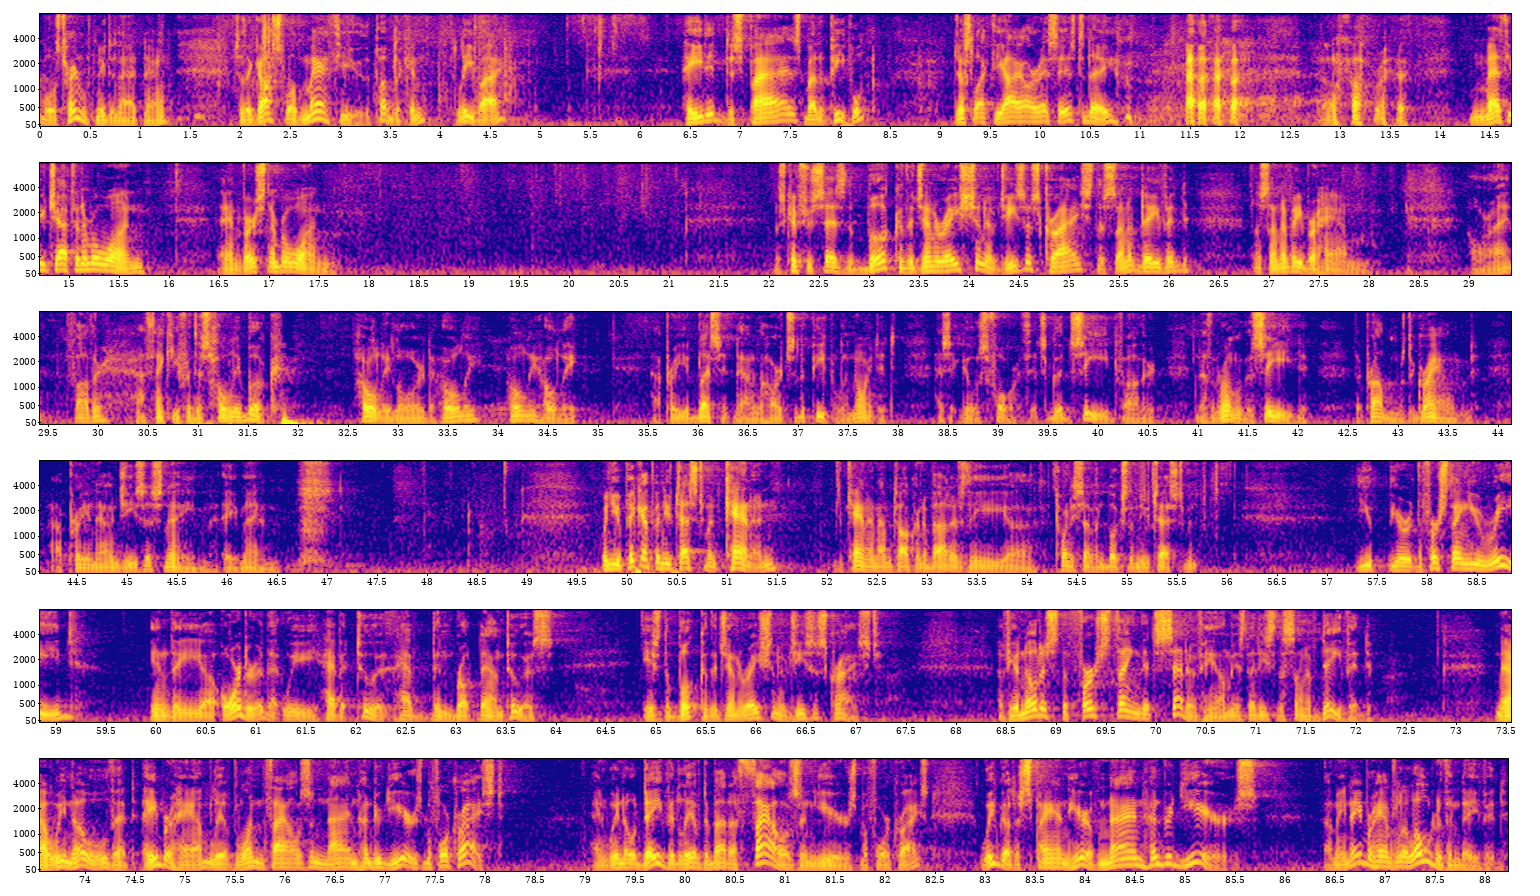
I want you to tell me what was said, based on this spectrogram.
Bibles, turn with me tonight now to the Gospel of Matthew, the publican, Levi, hated, despised by the people, just like the IRS is today. All right. Matthew chapter number 1 and verse number 1. The scripture says, The book of the generation of Jesus Christ, the son of David, the son of Abraham. All right, Father, I thank you for this holy book. Holy, Lord, holy, holy, holy. I pray you'd bless it down in the hearts of the people, anoint it as it goes forth. It's good seed, Father. Nothing wrong with the seed. The problem's the ground. I pray now in Jesus' name, amen. When you pick up a New Testament canon, the canon I'm talking about is the uh, 27 books of the New Testament. You, you're, the first thing you read in the uh, order that we have it to have been brought down to us is the book of the generation of Jesus Christ. If you notice, the first thing that's said of him is that he's the son of David. Now, we know that Abraham lived 1,900 years before Christ. And we know David lived about a thousand years before Christ. We've got a span here of 900 years. I mean, Abraham's a little older than David,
